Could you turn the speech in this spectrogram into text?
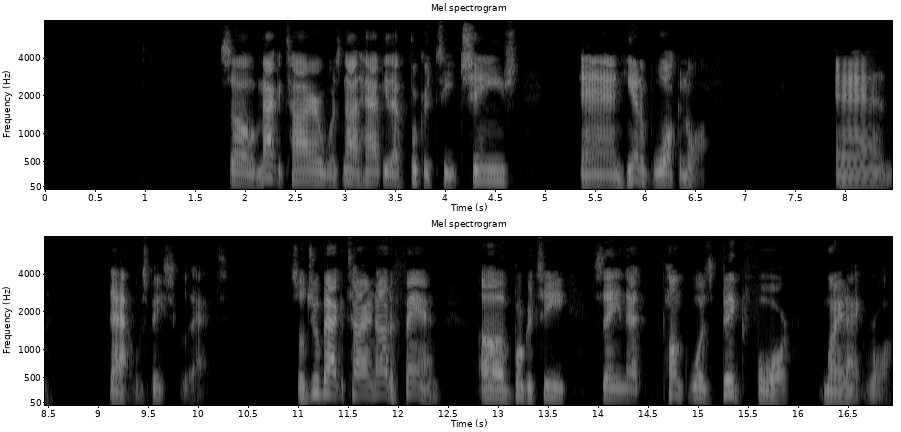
So McIntyre was not happy that Booker T changed and he ended up walking off. And that was basically that. So Drew McIntyre not a fan of Booker T saying that Punk was big for Monday Night Raw.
